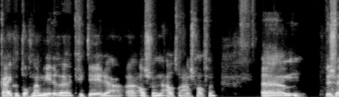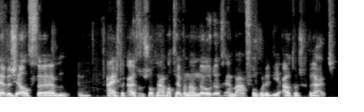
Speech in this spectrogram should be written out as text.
kijken we toch naar meerdere criteria eh, als we een auto aanschaffen. Ehm, dus we hebben zelf ehm, eigenlijk uitgezocht naar wat hebben we nou nodig en waarvoor worden die auto's gebruikt.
